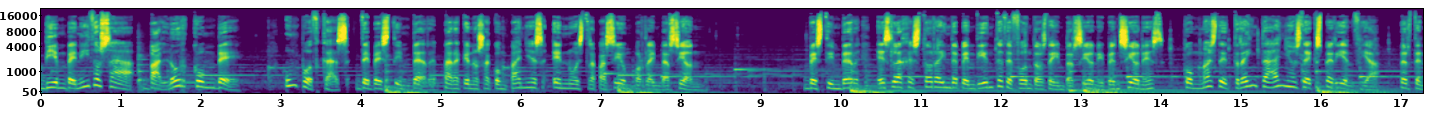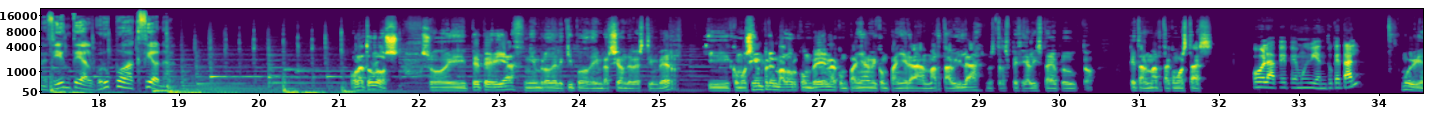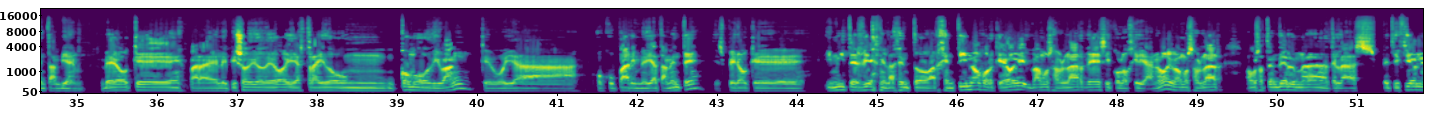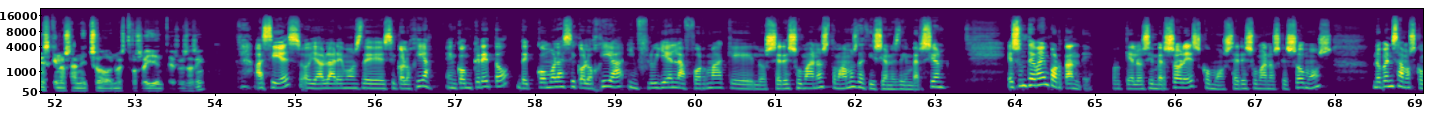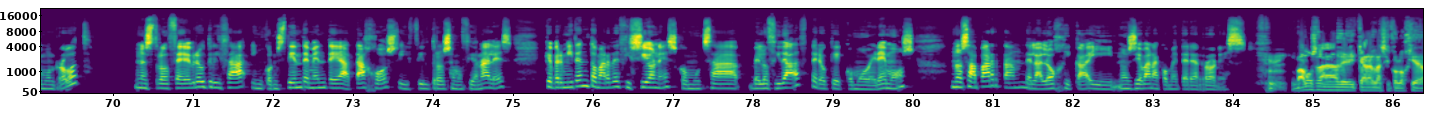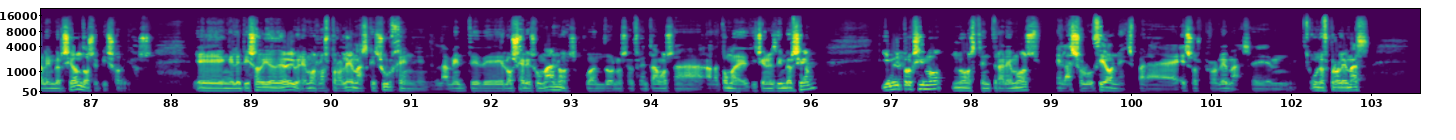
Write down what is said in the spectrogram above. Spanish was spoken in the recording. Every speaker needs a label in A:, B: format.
A: Bienvenidos a Valor con B, un podcast de Bestinver para que nos acompañes en nuestra pasión por la inversión. Bestinver es la gestora independiente de fondos de inversión y pensiones con más de 30 años de experiencia, perteneciente al grupo Acciona.
B: Hola a todos, soy Pepe Díaz, miembro del equipo de inversión de Bestinver y como siempre en Valor con B me acompaña mi compañera Marta Vila, nuestra especialista de producto. ¿Qué tal Marta? ¿Cómo estás?
C: Hola Pepe, muy bien. ¿Tú qué tal?
B: Muy bien también. Veo que para el episodio de hoy has traído un cómodo diván que voy a ocupar inmediatamente. Espero que imites bien el acento argentino porque hoy vamos a hablar de psicología, ¿no? Y vamos a hablar, vamos a atender una de las peticiones que nos han hecho nuestros oyentes, ¿no es así?
C: Así es, hoy hablaremos de psicología, en concreto de cómo la psicología influye en la forma que los seres humanos tomamos decisiones de inversión. Es un tema importante, porque los inversores, como seres humanos que somos, no pensamos como un robot. Nuestro cerebro utiliza inconscientemente atajos y filtros emocionales que permiten tomar decisiones con mucha velocidad, pero que, como veremos, nos apartan de la lógica y nos llevan a cometer errores.
B: Hmm, vamos a dedicar a la psicología de la inversión dos episodios. En el episodio de hoy veremos los problemas que surgen en la mente de los seres humanos cuando nos enfrentamos a, la toma de decisiones de inversión. Y en el próximo nos centraremos en las soluciones para esos problemas. Eh, unos problemas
